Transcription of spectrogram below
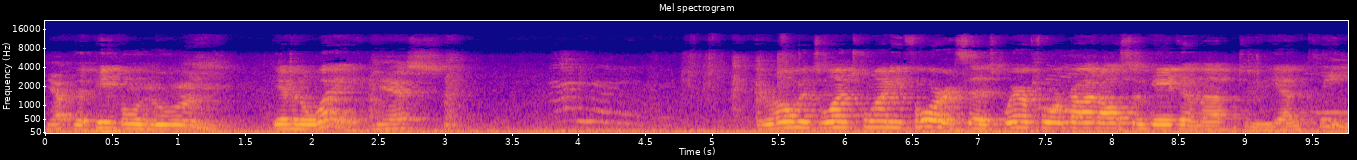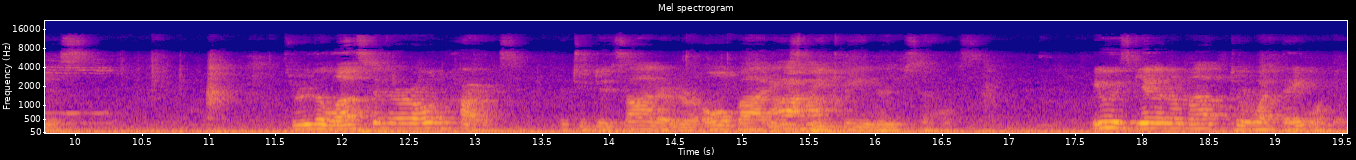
Yep. the people who were given away. Yes. In Romans 1.24 it says, Wherefore God also gave them up to the uncleanness through the lust of their own hearts, and to dishonor their own bodies Uh-huh. between themselves. He was giving them up to what they wanted.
